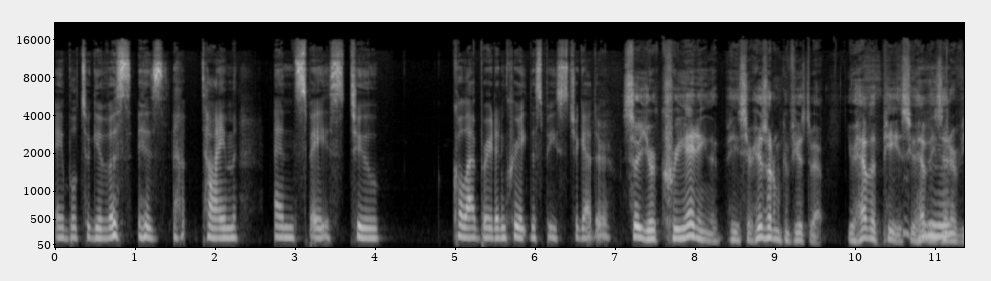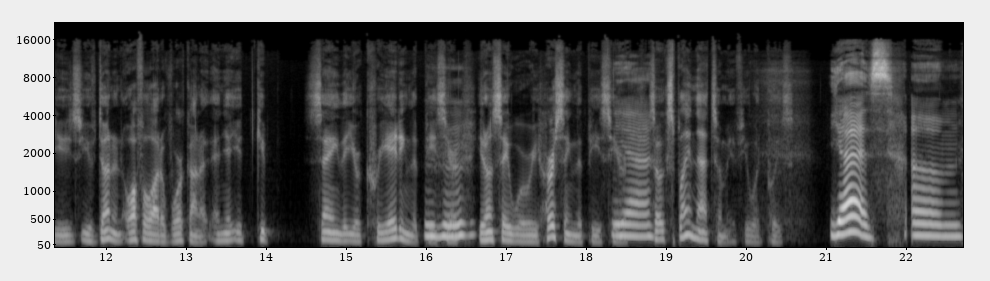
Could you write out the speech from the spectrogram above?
able to give us is time and space to collaborate and create this piece together. So you're creating the piece here. Here's what I'm confused about. You have a piece, you have these Mhm. interviews, you've done an awful lot of work on it, and yet you keep saying that you're creating the piece here. Mhm. You don't say we're rehearsing the piece here. Yeah. So explain that to me, if you would, please. Yes. Um,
